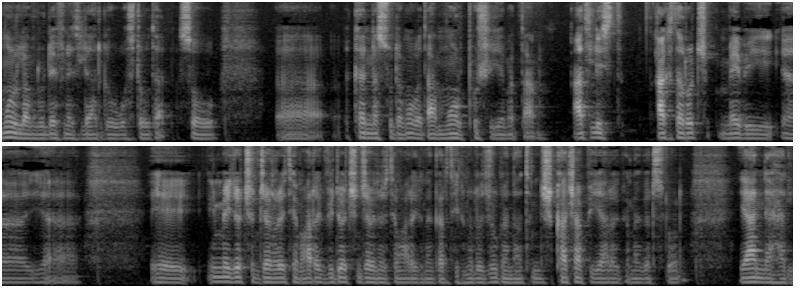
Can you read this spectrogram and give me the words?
ሙሉ ለሙሉ definite ሊያደርገው ወስደውታል። ከእነሱ ደግሞ በጣም more push እየመጣ ነው። at least actor ኦች ቢ image ኦችን generate የማድረግ ቪዲዮችን generate የማድረግ ነገር ቴክኖሎጂ ገና ትንሽ catch up እያደረገ ነገር ስለሆነ ያን ያህል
